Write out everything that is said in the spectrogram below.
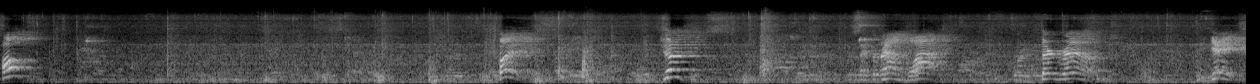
Halt! Fighters, judges. Second round, black. Third round, engage.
